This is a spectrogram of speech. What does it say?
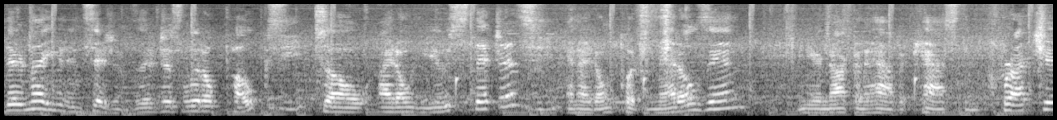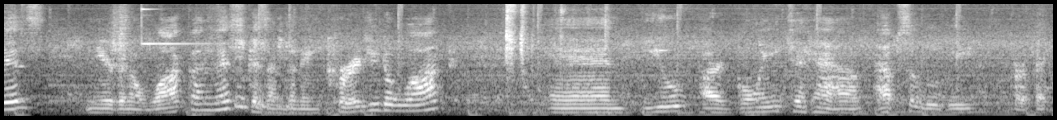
They're not even incisions. They're just little pokes. Mm-hmm. So I don't use stitches mm-hmm. and I don't put metals in. And you're not going to have a cast in crutches. And you're going to walk on this because I'm going to encourage you to walk. And you are going to have absolutely perfect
